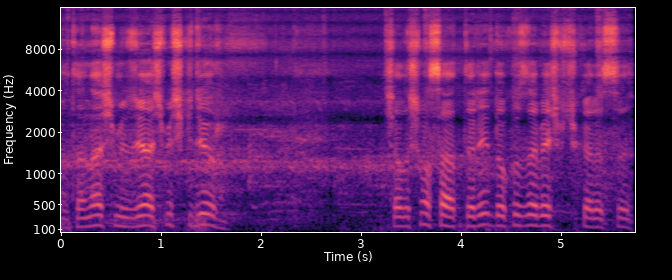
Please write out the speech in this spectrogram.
Vatandaş müziği açmış gidiyor. Çalışma saatleri 9 ile 5.30 arası.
